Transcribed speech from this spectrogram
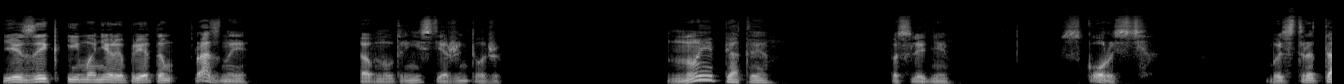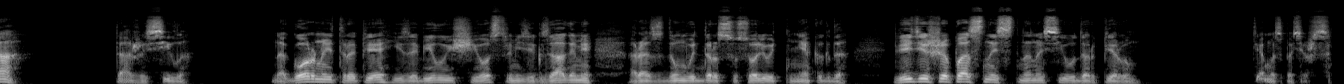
Язык и манеры при этом разные, а внутренний стержень тот же. Ну и пятое, последнее. Скорость, быстрота, та же сила. На горной тропе, изобилующей острыми зигзагами, раздумывать да рассусоливать некогда. Видишь опасность, наноси удар первым. Тем и спасешься.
